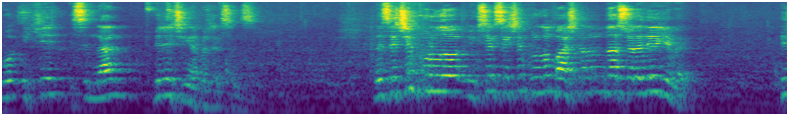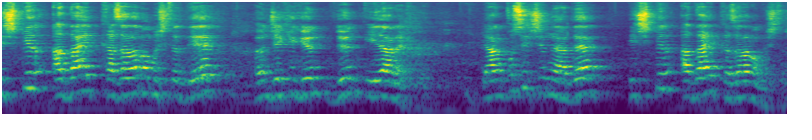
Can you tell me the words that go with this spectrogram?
bu iki isimden biri için yapacaksınız. Ve seçim kurulu, Yüksek Seçim Kurulu'nun başkanının da söylediği gibi hiçbir aday kazanamamıştır diye önceki gün dün ilan etti. Yani bu seçimlerde hiçbir aday kazanamamıştır.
